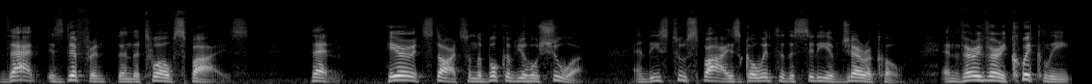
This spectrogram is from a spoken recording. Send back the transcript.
That is different than the 12 spies. Then, here it starts from the book of Yehoshua. And these two spies go into the city of Jericho. And very, very quickly,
